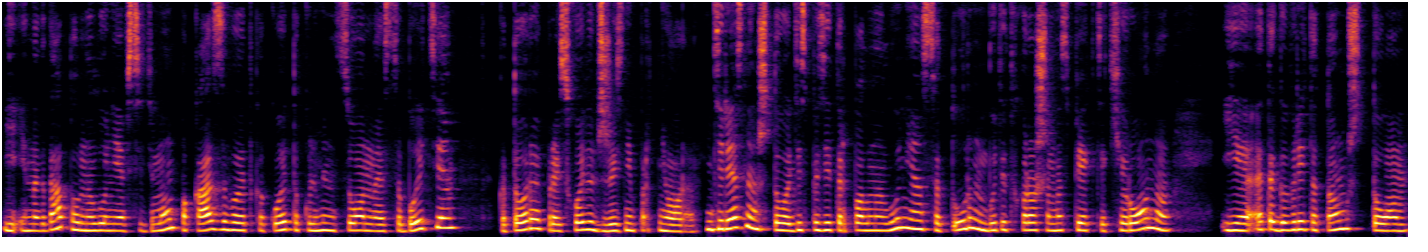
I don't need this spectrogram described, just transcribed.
И иногда полнолуние в седьмом показывает какое-то кульминационное событие, которое происходит в жизни партнера. Интересно, что диспозитор полнолуния Сатурн будет в хорошем аспекте к Херону, и это говорит о том, что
